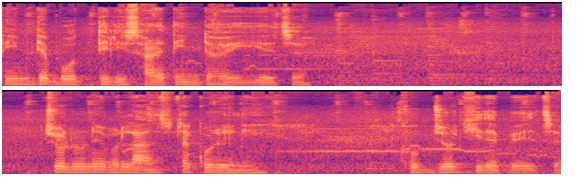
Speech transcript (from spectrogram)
তিনটে বত্রিশ, সাড়ে তিনটে হয়ে গিয়েছে। চলুন এবার লাঞ্চটা করে নিই। খুব জোর খিদে পেয়েছে।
